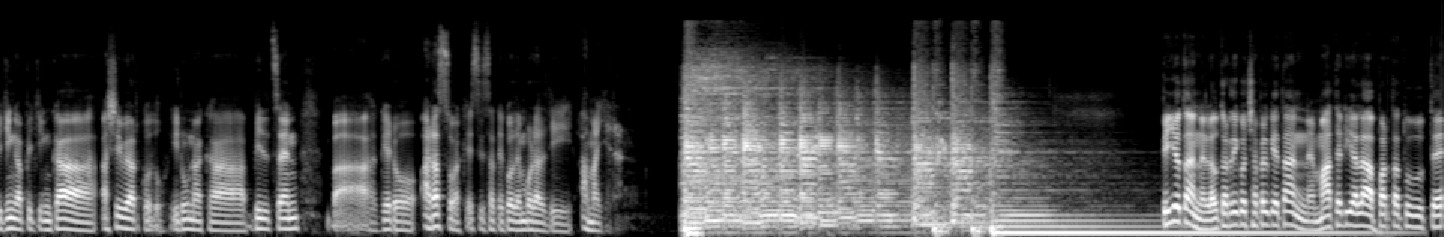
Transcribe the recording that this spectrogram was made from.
pitinga-pitinka hasi beharko du. Irunaka biltzen, ba, gero arazoak ez izateko denboraldi amaieran. Pilotan, lauterdiko txapelketan, materiala apartatu dute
